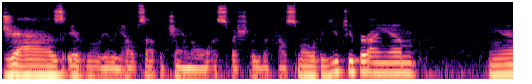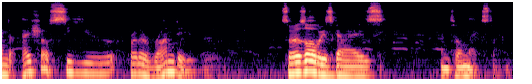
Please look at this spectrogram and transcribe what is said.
jazz. It really helps out the channel, especially with how small of a YouTuber I am. And I shall see you for the rendezvous. So as always, guys, until next time.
